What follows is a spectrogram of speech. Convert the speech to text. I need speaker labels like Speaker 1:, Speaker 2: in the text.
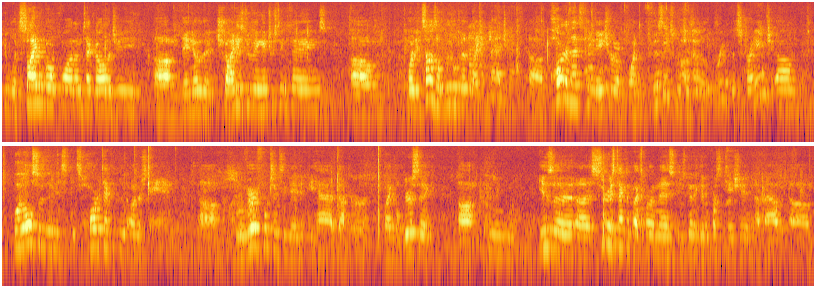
Speaker 1: People excited about quantum technology. Um, they know that China's doing interesting things. Um, but it sounds a little bit like magic. Uh, part of that's the nature of quantum physics, which is a little bit strange, um, but also that it's, it's hard technically to understand. Um, we're very fortunate today that we have Dr. Michael Biercuk, um, who is a, a, serious technical expert on this. He's going to give a presentation about, um,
